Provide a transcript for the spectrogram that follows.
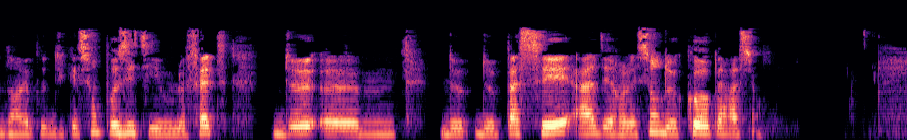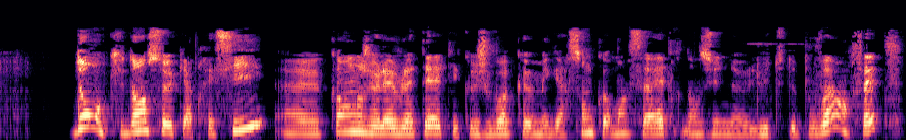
dans l'éducation positive, le fait de, euh, de, de passer à des relations de coopération. Donc, dans ce cas précis, euh, quand je lève la tête et que je vois que mes garçons commencent à être dans une lutte de pouvoir, en fait,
